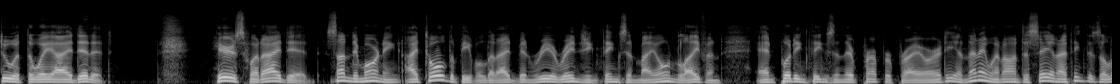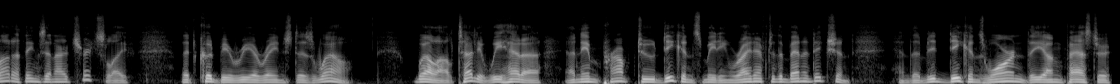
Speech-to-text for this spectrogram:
do it the way I did it. Here's what I did. Sunday morning, I told the people that I'd been rearranging things in my own life and, and putting things in their proper priority. And then I went on to say, and I think there's a lot of things in our church life that could be rearranged as well. Well, I'll tell you, we had a an impromptu deacons meeting right after the benediction, and the deacons warned the young pastor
